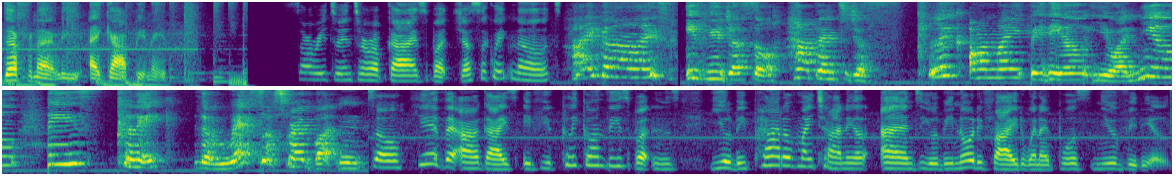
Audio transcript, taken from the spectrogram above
definitely a gap in it Sorry to interrupt guys, but just a quick note. Hi guys! If you just so happen to just click on my video, you are new, please click the red subscribe button. So here they are guys, if you click on these buttons, you'll be part of my channel and you'll be notified when I post new videos.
